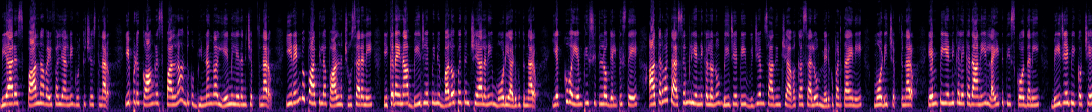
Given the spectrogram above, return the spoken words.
బీఆర్ఎస్ పాలనా వైఫల్యాన్ని గుర్తు చేస్తున్నారు. ఇప్పుడు కాంగ్రెస్ పాలన అందుకు భిన్నంగా ఏమీ లేదని చెప్తున్నారు. ఈ రెండు పార్టీల పాలన చూశారని ఇకనైనా బీజేపీని బలోపేతం చేయాలని మోడీ అడుగుతున్నారు. ఎక్కువ ఎంపీ సీట్లలో గెలిపిస్తే ఆ తర్వాత అసెంబ్లీ ఎన్నికల్లోనూ బీజేపీ విజయం సాధించే అవకాశాలు మెరుగుపడతాయని మోడీ చెప్తున్నారు. ఎంపీ ఎన్నికలే కదా అని లైట్ తీసుకోవద్దని బీజేపీకొచ్చే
